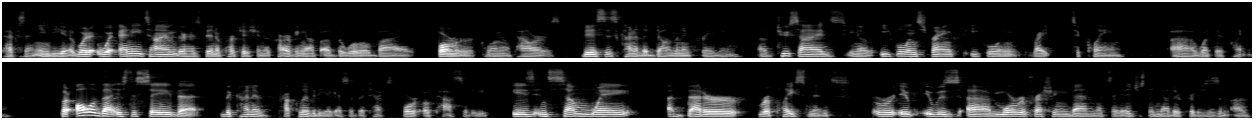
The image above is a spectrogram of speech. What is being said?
pakistan india what, what anytime there has been a partition a carving up of the world by former colonial powers this is kind of the dominant framing of two sides you know equal in strength equaling right to claim uh, what they're claiming but all of that is to say that the kind of proclivity, I guess, of the text for opacity is in some way a better replacement, or it, it was uh, more refreshing than, let's say, just another criticism of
